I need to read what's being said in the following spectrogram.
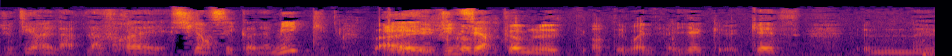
je dirais, la, vraie science économique. Bah, et comme, comme le, en témoigne Hayek, Keynes ne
